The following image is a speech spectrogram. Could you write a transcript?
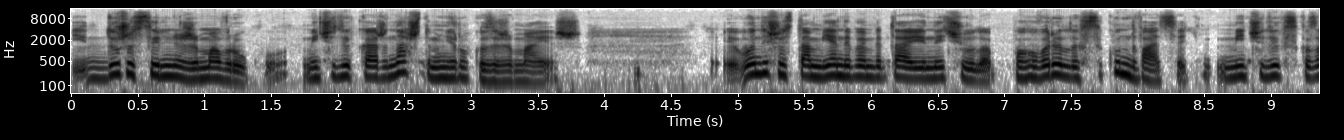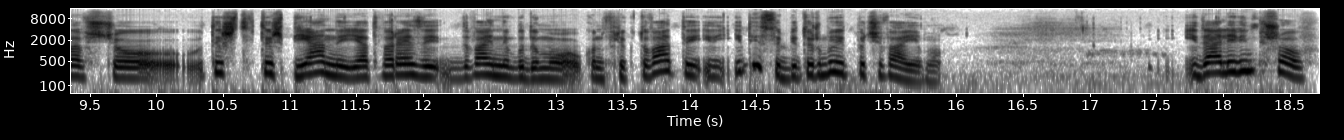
І дуже сильно зжимав руку. Мій чоловік каже, нащо ти мені руку зажимаєш? Вони щось там, я не пам'ятаю, не чула. Поговорили секунд 20. Мій чоловік сказав, що ти ж ти ж п'яний, я тверезий, давай не будемо конфліктувати. Іди собі, тож ми відпочиваємо. І далі він пішов.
